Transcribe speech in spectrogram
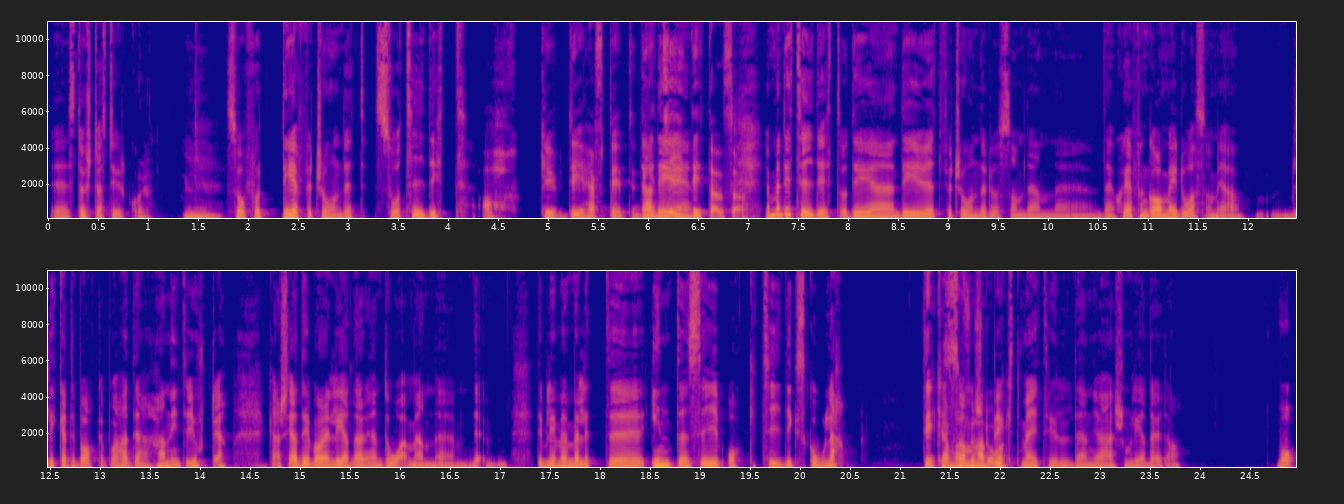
eh, största styrkor. Mm. Så få det förtroendet så tidigt. Oh, Gud, det är häftigt. Det ja, är det, tidigt alltså. Ja, men det är tidigt och det, det är ju ett förtroende då som den, eh, den chefen gav mig då som jag blickar tillbaka på. Hade han inte gjort det kanske jag hade varit ledare ändå, men eh, det blev en väldigt eh, intensiv och tidig skola det kan man som förstå. har byggt mig till den jag är som ledare idag. Må,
